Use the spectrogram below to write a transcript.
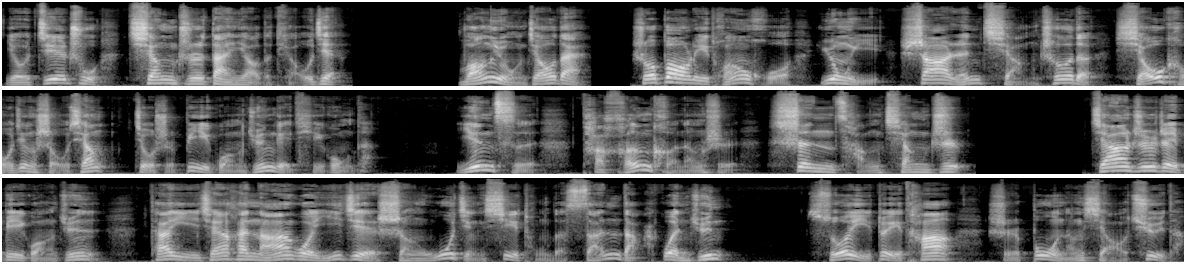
有接触枪支弹药的条件。王勇交代说，暴力团伙用以杀人抢车的小口径手枪就是毕广军给提供的，因此他很可能是深藏枪支。加之这毕广军。他以前还拿过一届省武警系统的散打冠军，所以对他是不能小觑的。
